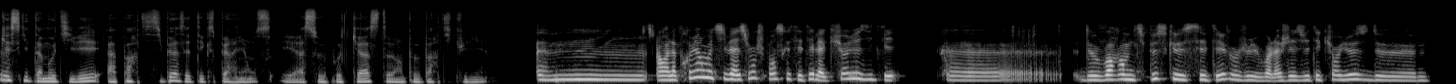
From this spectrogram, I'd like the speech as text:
qu'est-ce qui t'a motivé à participer à cette expérience et à ce podcast un peu particulier? Alors la première motivation, je pense que c'était la curiosité. Euh, de voir un petit peu ce que c'était. voilà, j'étais curieuse de,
